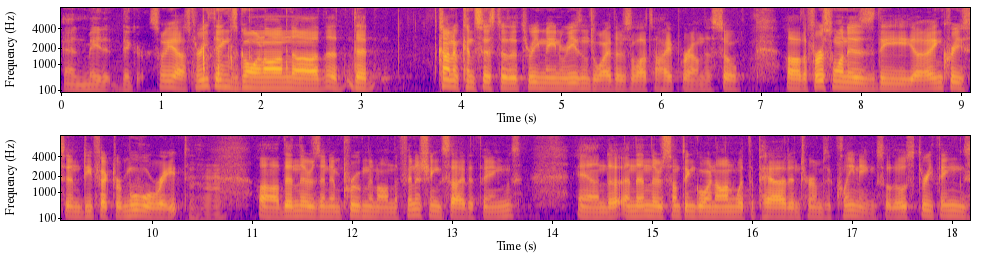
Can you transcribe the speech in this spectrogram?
and made it bigger. So yeah, three things going on uh, that, that kind of consist of the three main reasons why there's lots of hype around this. So uh, the first one is the uh, increase in defect removal rate. Uh, then there's an improvement on the finishing side of things. And, uh, and then there's something going on with the pad in terms of cleaning. So those three things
